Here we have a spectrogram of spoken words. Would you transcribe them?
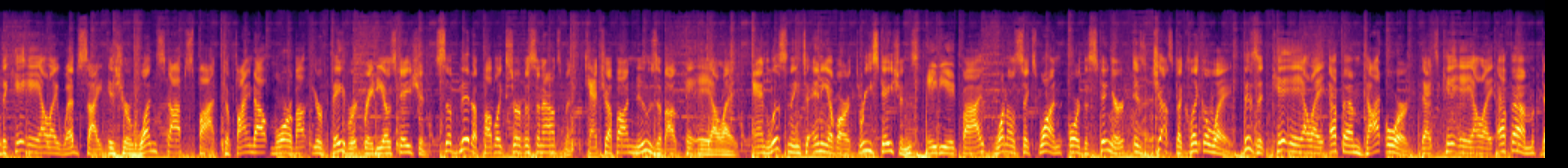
The KALA website is your one stop spot to find out more about your favorite radio station. Submit a public service announcement, catch up on news about KALA, and listening to any of our three stations 885, 1061, or The Stinger is just a click away. Visit KALAFM.org. That's KALAFM.org.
